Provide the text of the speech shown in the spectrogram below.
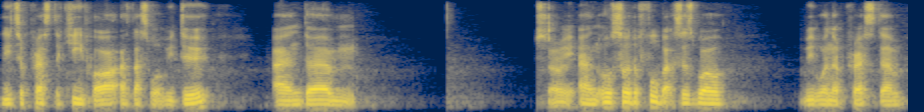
need to press the keeper as that's what we do. And um, sorry, and also the fullbacks as well. We want to press them.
